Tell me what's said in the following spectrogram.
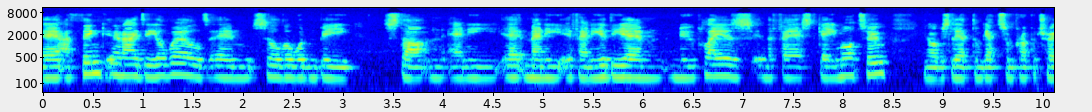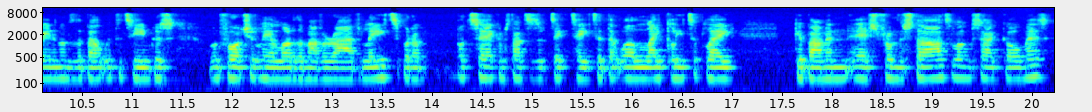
Uh, I think in an ideal world, um, Silva wouldn't be starting any uh, many, if any, of the um, new players in the first game or two. You know, obviously let them get some proper training under the belt with the team because unfortunately a lot of them have arrived late, but uh, but circumstances have dictated that we're likely to play Gbamin is from the start alongside Gomes.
